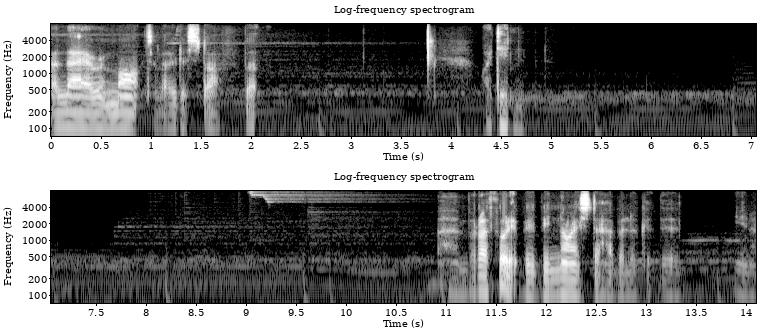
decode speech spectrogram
a layer and marked a load of stuff, but I didn't. Um, but I thought it would be nice to have a look at the, you know,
